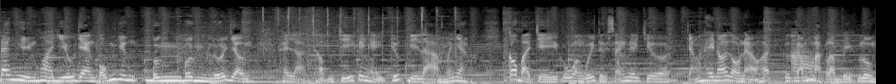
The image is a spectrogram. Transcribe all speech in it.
đang hiền hòa dịu dàng bỗng dưng bừng bừng lửa giận hay là thậm chí cái ngày trước đi làm á nha có bà chị của quan quý từ sáng đến trưa chẳng thấy nói câu nào hết cứ cắm À. mặt làm việc luôn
